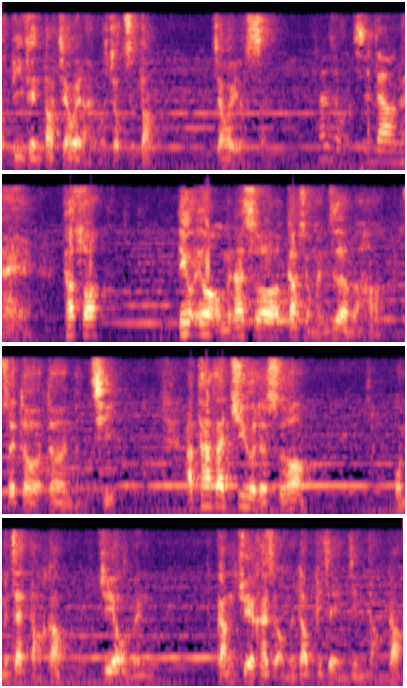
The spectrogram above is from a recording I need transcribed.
我第一天到教会来，我就知道教会有神。他怎么知道呢？哎，他说。因为因为我们那时候高雄很热嘛哈，所以都有都有冷气。啊，他在聚会的时候，我们在祷告。聚会我们刚聚会开始，我们都闭着眼睛祷告。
